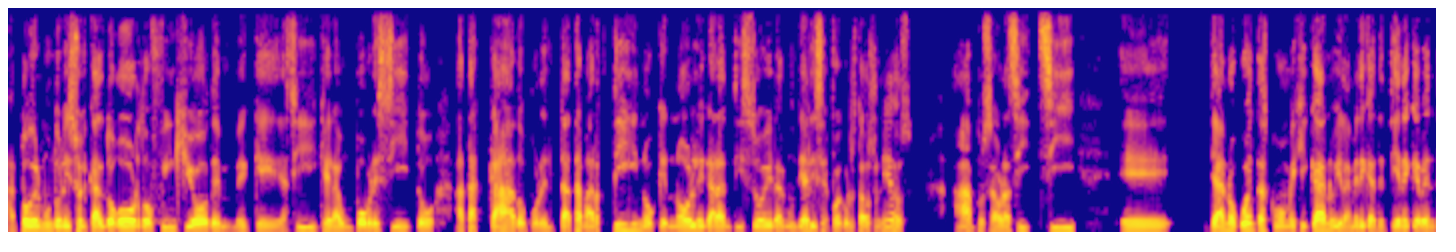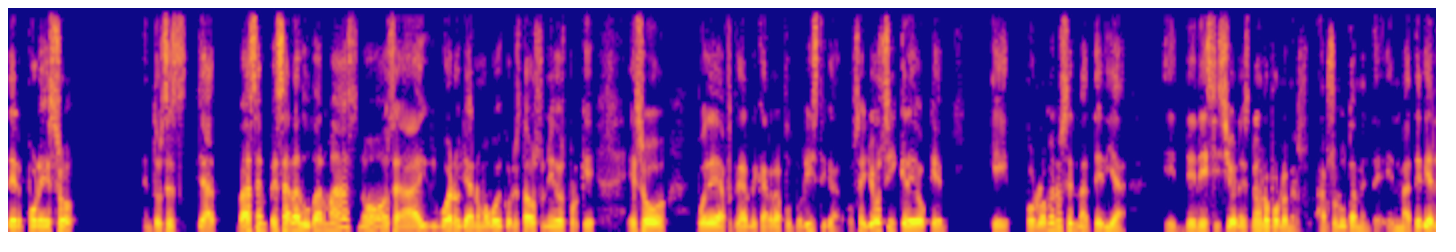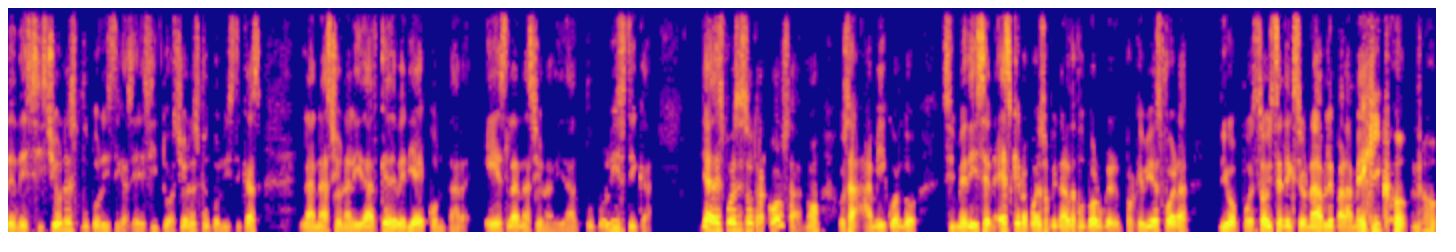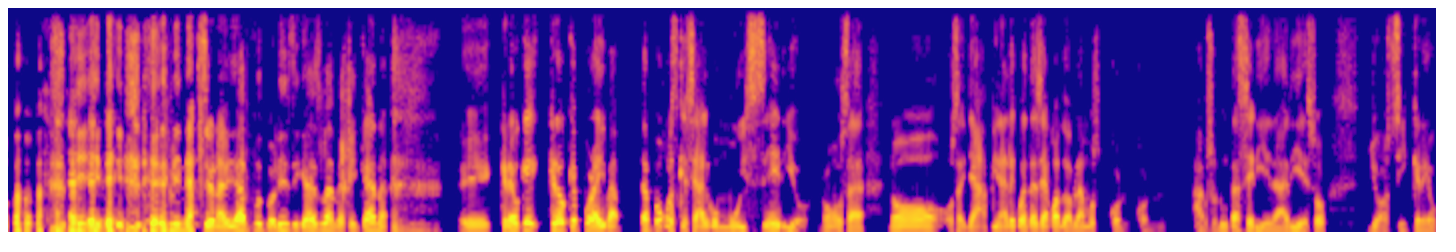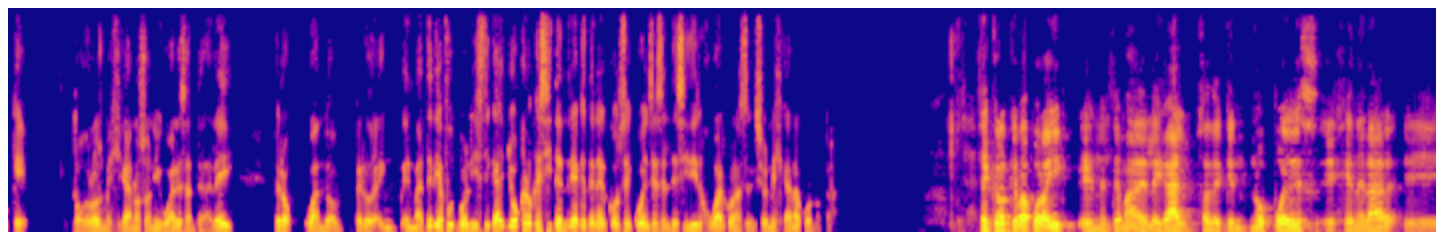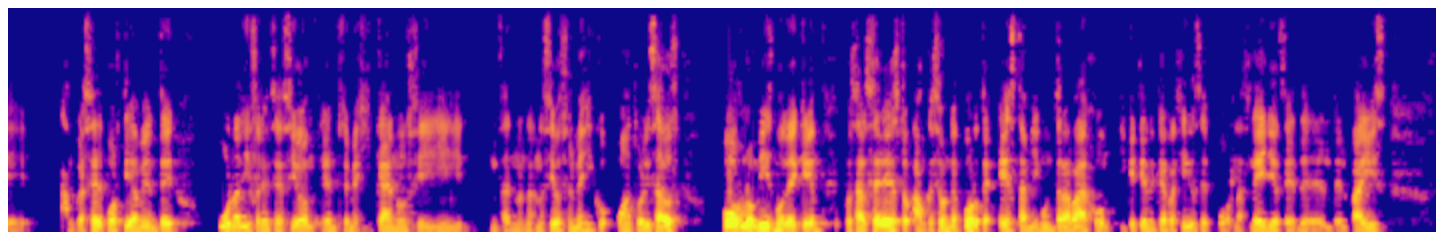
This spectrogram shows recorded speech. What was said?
a todo el mundo le hizo el caldo gordo, fingió de, que así, que era un pobrecito, atacado por el Tata Martino, que no le garantizó ir al Mundial y se fue con Estados Unidos. Ah, pues ahora sí, si eh, ya no cuentas como mexicano y el América te tiene que vender por eso, entonces ya vas a empezar a dudar más, ¿no? O sea, bueno, ya no me voy con Estados Unidos porque eso puede afectar mi carrera futbolística. O sea, yo sí creo que, que por lo menos en materia de decisiones, no, no por lo menos, absolutamente, en materia de decisiones futbolísticas y de situaciones futbolísticas, la nacionalidad que debería de contar es la nacionalidad futbolística. Ya después es otra cosa, ¿no? O sea, a mí cuando, si me dicen, es que no puedes opinar de fútbol porque, vives fuera, digo, pues soy seleccionable para México, ¿no? mi, nacionalidad futbolística es la mexicana. Eh, creo, que, creo que por ahí va. Tampoco es que sea algo muy serio, ¿no? O sea, no, o sea, ya a final de cuentas, ya cuando hablamos con absoluta seriedad y eso, yo sí creo que todos los mexicanos son iguales ante la ley. Pero cuando, pero en, materia futbolística, yo creo que sí tendría que tener consecuencias el decidir jugar con la selección mexicana o con otra. creo que va por ahí en el tema legal, o sea, de que no puedes eh, generar, eh, aunque sea deportivamente, una diferenciación entre mexicanos y nacidos en México o naturalizados, por lo mismo de que, pues al ser esto, aunque sea un deporte, es también un trabajo y que tiene que regirse por las leyes del país,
